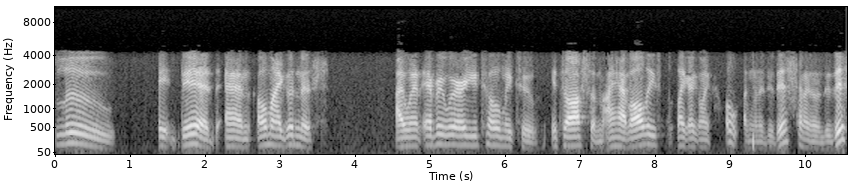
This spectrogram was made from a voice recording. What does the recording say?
flew it did, and oh my goodness, I went everywhere you told me to. It's awesome. I have all these like I'm going. Oh, I'm going to do this, and I'm going to do this,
